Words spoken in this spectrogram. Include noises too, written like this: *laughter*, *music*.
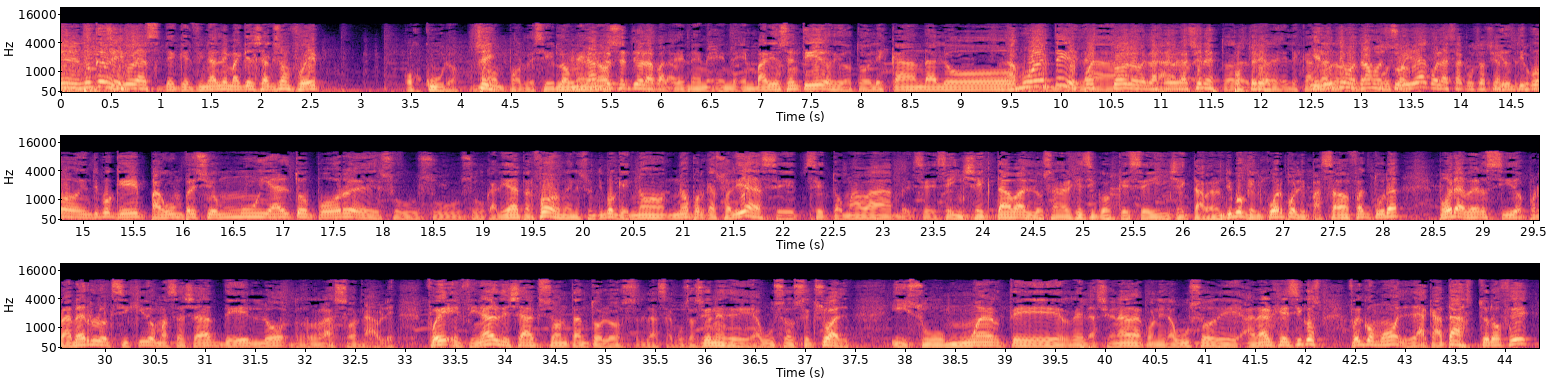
Señor, nunca me dudas de que el final de Michael Jackson fue oscuro, por decirlo En el menos. amplio sentido de la palabra. En, en- en varios sentidos, digo, todo el escándalo. La muerte y de después la- todas las claro, revelaciones todo- posteriores. todo el y el último tramo de su vida con las Y acusaciones. un de su tipo, un tipo que pagó un precio muy alto por eh, su, su, su calidad de performance. Un tipo que no, no por casualidad se, se tomaba, se, se inyectaba los analgésicos que se inyectaban. Un tipo que el cuerpo le pasaba factura por haber sido, por haberlo exigido más allá de lo razonable. Fue el final de Jackson, tanto los, las acusaciones de abuso sexual y su muerte relacionada con el abuso de analgésicos, fue como la catástrofe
